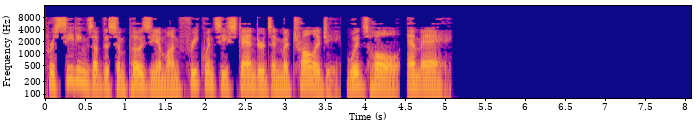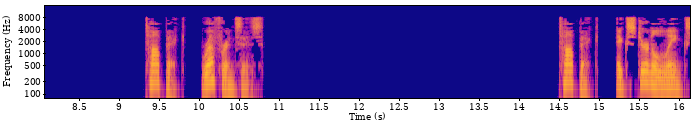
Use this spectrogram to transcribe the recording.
Proceedings of the Symposium on Frequency Standards and Metrology, Woods Hole, M.A. References. External links.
